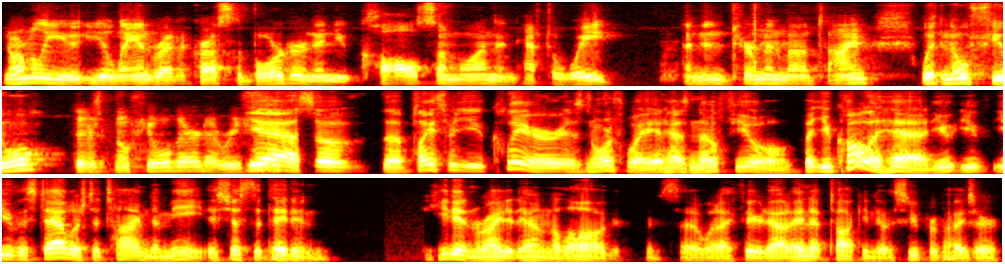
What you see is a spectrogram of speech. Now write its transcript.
normally you, you land right across the border and then you call someone and have to wait an indeterminate amount of time with no fuel. There's no fuel there to refuel. Yeah, so the place where you clear is Northway. It has no fuel, but you call ahead. You you you've established a time to meet. It's just that they didn't. He didn't write it down in the log. Uh, what I figured out. I ended up talking to a supervisor,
